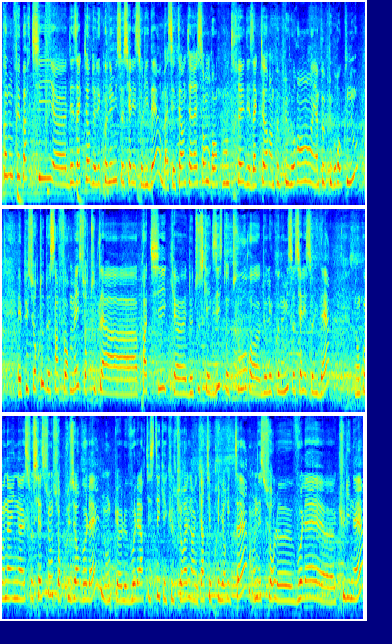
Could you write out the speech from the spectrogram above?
Comme on fait partie euh, des acteurs de l'économie sociale et solidaire, bah, c'était intéressant de rencontrer des acteurs un peu plus grands et un peu plus gros que nous, et puis surtout de s'informer sur toute la pratique euh, de tout ce qui existe autour euh, de l'économie sociale et solidaire. Donc on a une association sur plusieurs volets, donc le volet artistique et culturel dans les quartiers prioritaires, on est sur le volet culinaire.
